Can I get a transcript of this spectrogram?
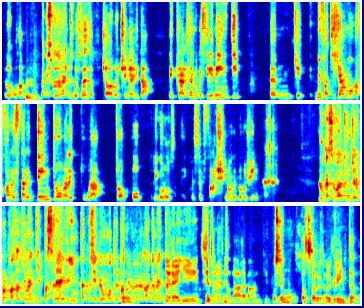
Loro lo sanno mm, assolutamente. In questo senso c'è la loro genialità nel creare sempre questi elementi ehm, che noi fatichiamo a far restare dentro una lettura troppo rigorosa. E questo è il fascino del loro cinema. Luca, se vuoi aggiungere qualcosa, altrimenti passerei al Grinta, così abbiamo modo di parlare largamente. Direi, di, sì, sì, direi di, andare avanti. Possiamo passare al Grinta.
